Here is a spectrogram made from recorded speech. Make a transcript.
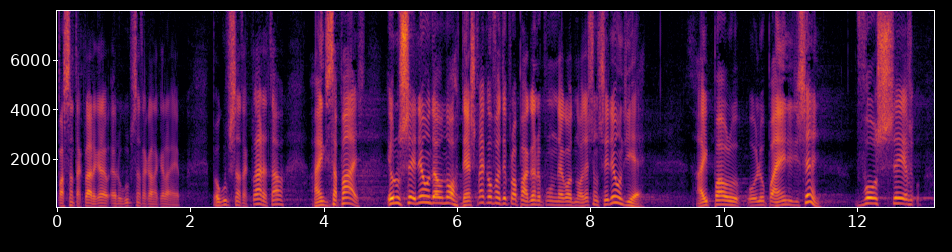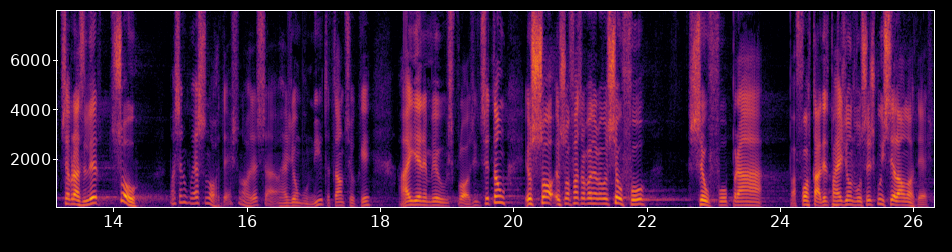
para Santa Clara, era, era, o Grupo Santa Clara naquela época. Para o Grupo Santa Clara e tal. Aí ele disse, rapaz, eu não sei nem onde é o Nordeste, como é que eu vou fazer propaganda para um negócio do Nordeste? Eu não sei nem onde é. Aí Paulo olhou para ele e disse, N, você, você é brasileiro? Sou. Mas você não conhece o Nordeste? O Nordeste é uma região bonita, tal, não sei o quê. Aí ele é meio explosivo. Disse, então, eu só, eu só faço trabalho para você se eu for, se eu for para Fortaleza, para a região de vocês, conhecer lá o Nordeste.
